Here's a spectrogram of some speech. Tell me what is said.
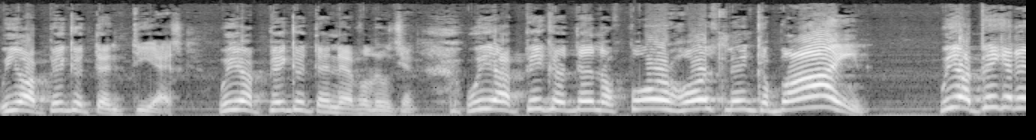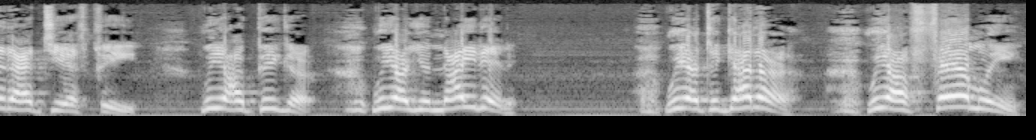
we are bigger than DX. We are bigger than Evolution. We are bigger than the four horsemen combined. We are bigger than that GSP. We are bigger. We are united. We are together. We are family.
